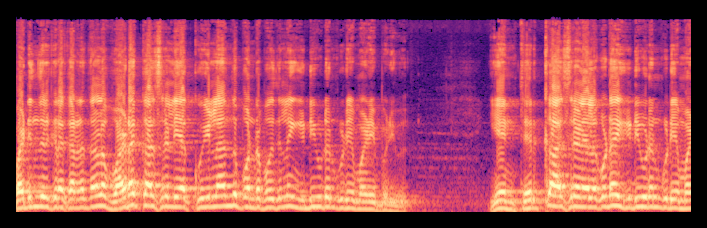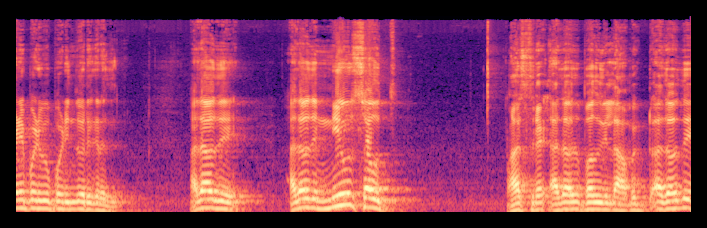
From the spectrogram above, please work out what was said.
படிந்திருக்கிற காரணத்தினால வடக்கு ஆஸ்திரேலியா குயிலாந்து போன்ற பகுதிகளில் இடியுடன் கூடிய மழைப்பொழிவு. ஏன் தெற்கு ஆஸ்திரேலியாவில் கூட இடியுடன் கூடிய மழைப்பொழிவு பொழிந்து வருகிறது. அதாவது அதாவது நியூ சவுத் ஆஸ்திரே அதாவது பகுதியெல்லாம் அதாவது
